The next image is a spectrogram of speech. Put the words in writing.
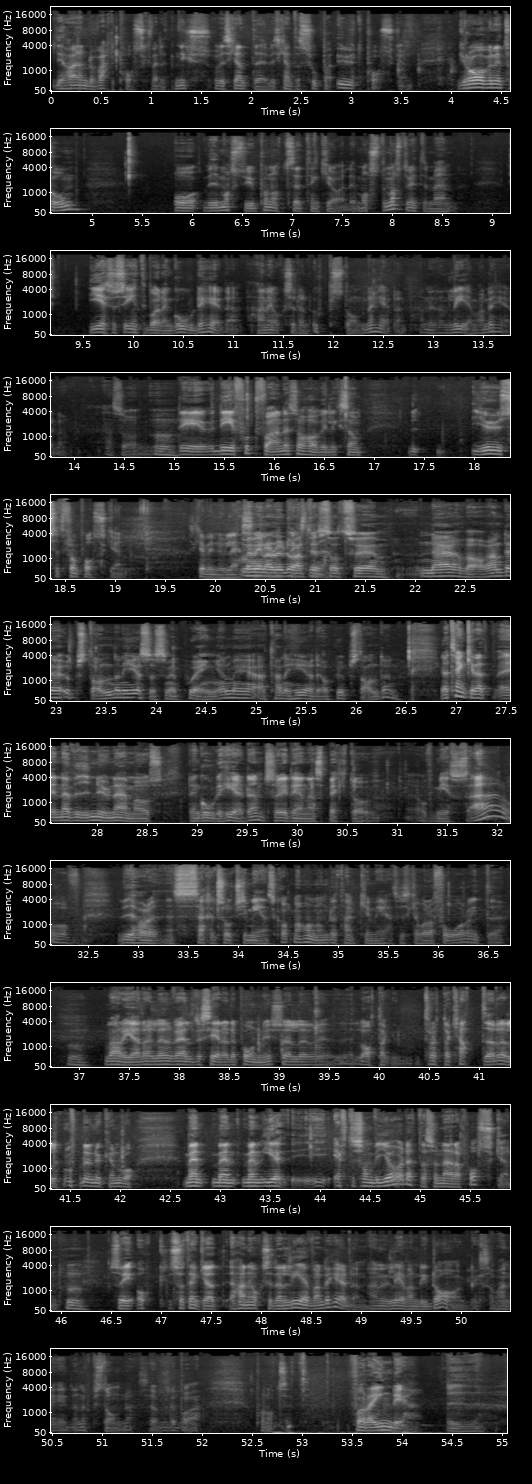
Det har ändå varit påsk väldigt nyss. Och vi ska inte, vi ska inte sopa ut påsken. Graven är tom. Och vi måste ju på något sätt, tänker jag, det måste, måste vi inte, men Jesus är inte bara den gode herden, han är också den uppståndne herden. Han är den levande herden. Alltså, mm. det, är, det är fortfarande så har vi liksom ljuset från påsken. Ska vi nu läsa Men menar du då att det är en sorts eh, närvarande uppstånden i Jesus som är poängen med att han är herde och uppstånden? Jag tänker att eh, när vi nu närmar oss den gode herden så är det en aspekt av, av vem Jesus är och vi har en särskild sorts gemenskap med honom där tanken är att vi ska vara får och inte mm. vargar eller väldresserade ponnys eller lata, trötta katter eller vad det nu kan vara. Men, men, men eftersom vi gör detta så nära påsken mm. så, är, och, så tänker jag att han är också den levande herden. Han är levande idag. Liksom. Han är den uppståndne. Så jag vill bara på något sätt föra in det i...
